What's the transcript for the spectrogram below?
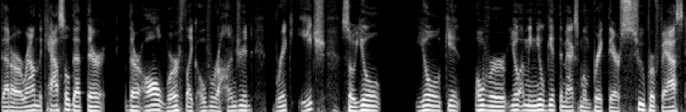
that are around the castle that they're they're all worth like over a hundred brick each. So you'll you'll get over you'll I mean you'll get the maximum brick there super fast,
